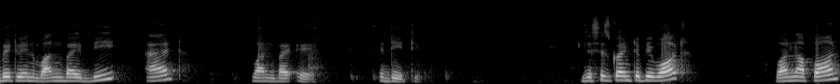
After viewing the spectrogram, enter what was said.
between 1 by b and 1 by a dt. This is going to be what? 1 upon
